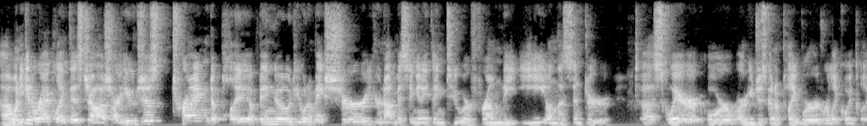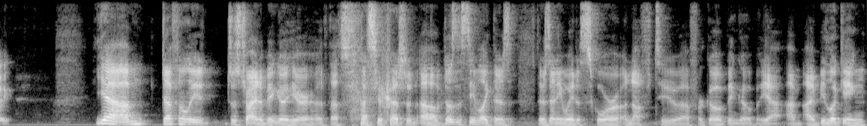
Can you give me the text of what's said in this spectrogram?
Uh, when you get a rack like this, Josh, are you just trying to play a bingo? Do you want to make sure you're not missing anything to or from the E on the center uh, square, or are you just going to play whirred really quickly? Yeah, I'm definitely just trying to bingo here. If that's that's your question, uh, doesn't seem like there's there's any way to score enough to uh, forgo a bingo. But yeah, I'm, I'd be looking,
